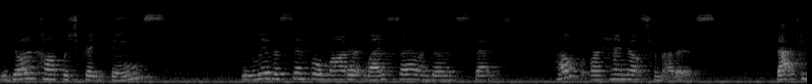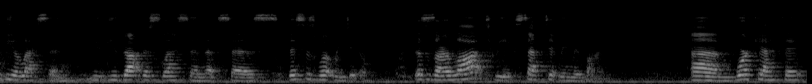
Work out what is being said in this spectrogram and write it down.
We don't accomplish great things. We live a simple, moderate lifestyle and don't expect help or handouts from others. That could be a lesson. You, you got this lesson that says, this is what we do. This is our lot. We accept it. We move on. Um, work ethic.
